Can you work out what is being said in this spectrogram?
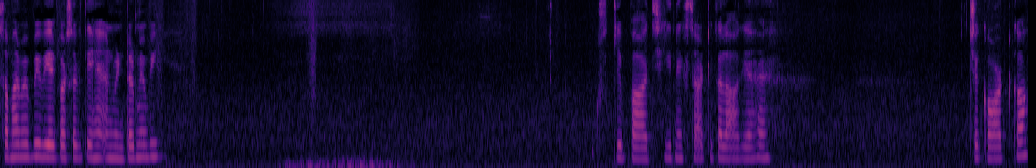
समर में भी वेयर कर सकते हैं एंड विंटर में भी। उसके बाद जी नेक्स्ट आर्टिकल आ गया है। जकार्ड का।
